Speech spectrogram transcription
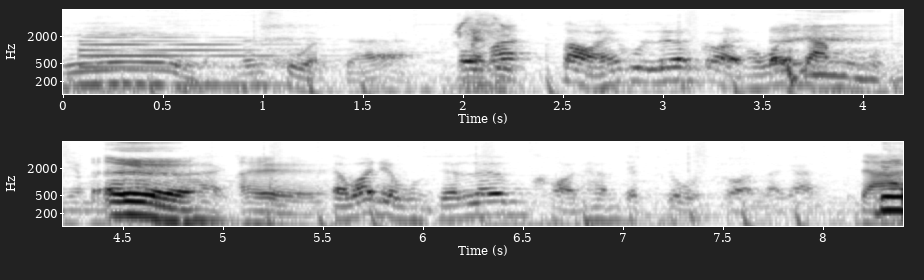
นี่นั่นสวดจ้าผมว่าต่อให้คุณเริ่มก่อนเพราะว่ายำของผมเนี่ยมันเออ มากเออแต่ว่าเดี๋ยวผมจะเริ่มขอทำจากโจทย์ก่อนแล้วกัน ได้ดู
